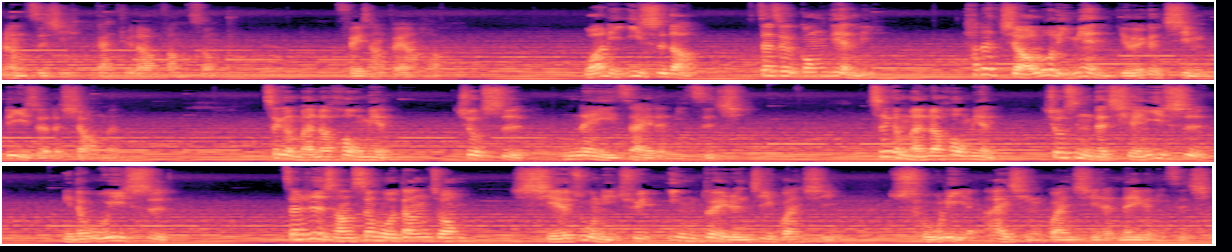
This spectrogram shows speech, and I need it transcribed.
让自己感觉到放松，非常非常好。我要你意识到，在这个宫殿里，它的角落里面有一个紧闭着的小门，这个门的后面就是内在的你自己，这个门的后面就是你的潜意识，你的无意识，在日常生活当中协助你去应对人际关系、处理爱情关系的那个你自己，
